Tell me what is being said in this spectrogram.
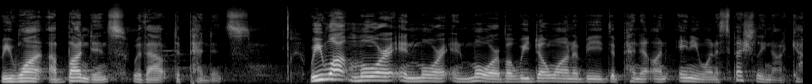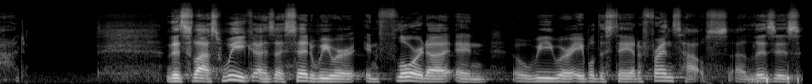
We want abundance without dependence. We want more and more and more, but we don't want to be dependent on anyone, especially not God. This last week, as I said, we were in Florida and we were able to stay at a friend's house, uh, Liz's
